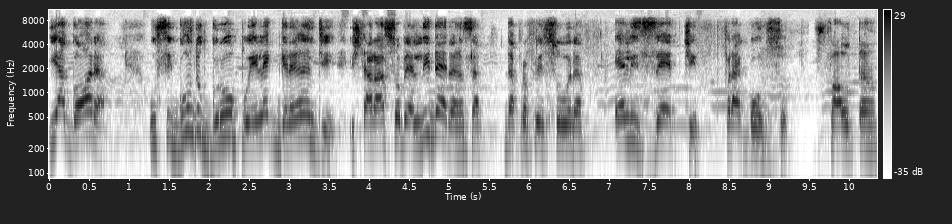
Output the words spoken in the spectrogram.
E agora, o segundo grupo, ele é grande, estará sob a liderança da professora Elisete Fragoso. Faltam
